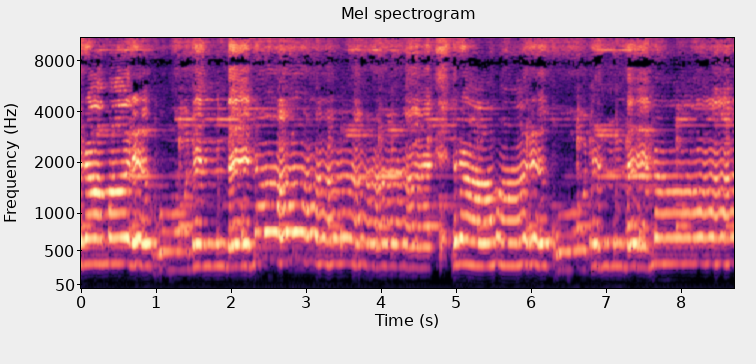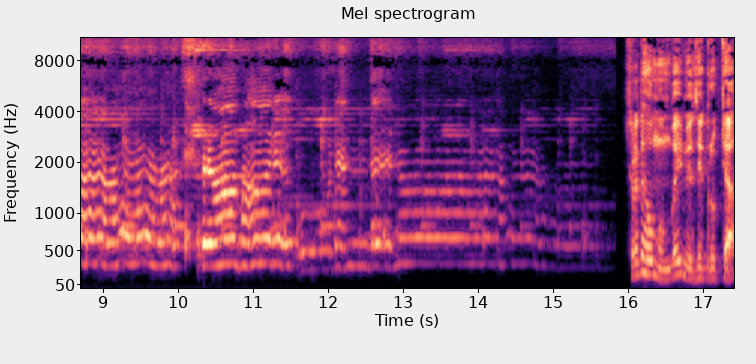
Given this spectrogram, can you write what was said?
रामा रघुनंदना रामा रघुनंदना रामा श्रोते हो मुंबई म्युझिक ग्रुपच्या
